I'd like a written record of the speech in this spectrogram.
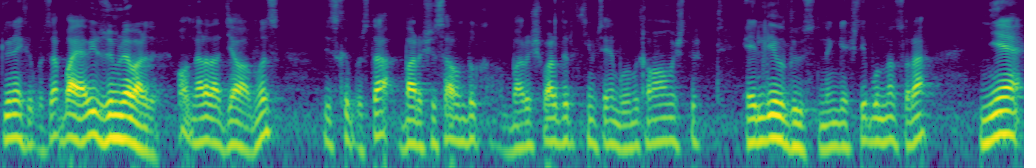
Güney Kıbrıs'ta bayağı bir zümre vardır. Onlara da cevabımız biz Kıbrıs'ta barışı savunduk. Barış vardır. Kimsenin burnu kamamamıştır. 50 yıldır üstünden geçti. Bundan sonra niye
